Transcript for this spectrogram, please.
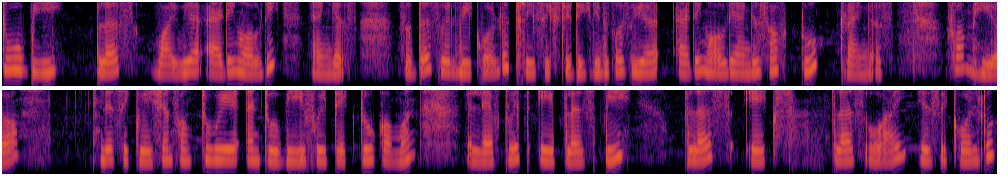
2B plus Y. We are adding all the angles. So this will be equal to 360 degree because we are adding all the angles of two triangles. From here this equation from 2a and 2b if we take 2 common we're left with a plus b plus x plus y is equal to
